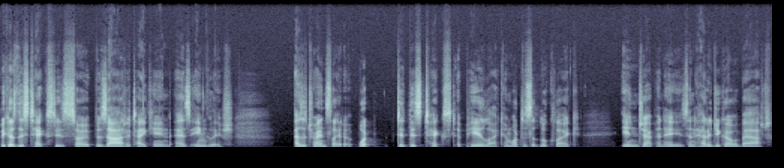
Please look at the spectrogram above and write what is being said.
Because this text is so bizarre to take in as English, as a translator, what did this text appear like and what does it look like in Japanese? And how did you go about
